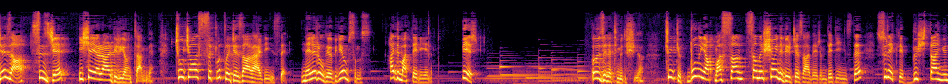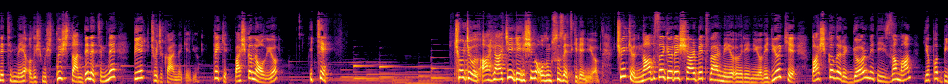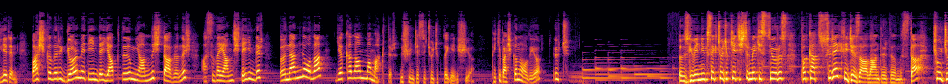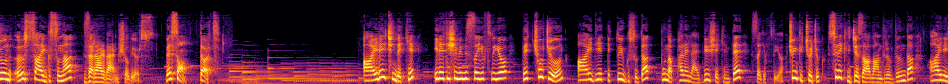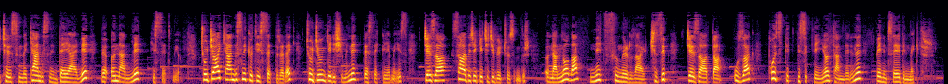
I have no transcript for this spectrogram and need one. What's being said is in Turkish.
Ceza sizce işe yarar bir yöntem mi? Çocuğa sıklıkla ceza verdiğinizde neler oluyor biliyor musunuz? Hadi maddeleyelim. 1. Öz denetimi düşüyor. Çünkü bunu yapmazsan sana şöyle bir ceza veririm dediğinizde sürekli dıştan yönetilmeye alışmış, dıştan denetimli bir çocuk haline geliyor. Peki başka ne oluyor? 2. Çocuğun ahlaki gelişimi olumsuz etkileniyor. Çünkü nabza göre şerbet vermeyi öğreniyor ve diyor ki başkaları görmediği zaman yapabilirim. Başkaları görmediğinde yaptığım yanlış davranış aslında yanlış değildir. Önemli olan yakalanmamaktır düşüncesi çocukta gelişiyor. Peki başka ne oluyor? 3. Özgüveni yüksek çocuk yetiştirmek istiyoruz. Fakat sürekli cezalandırdığımızda çocuğun öz saygısına zarar vermiş oluyoruz. Ve son 4. Aile içindeki iletişimimiz zayıflıyor ve çocuğun aidiyetlik duygusu da buna paralel bir şekilde zayıflıyor. Çünkü çocuk sürekli cezalandırıldığında aile içerisinde kendisini değerli ve önemli hissetmiyor. Çocuğa kendisini kötü hissettirerek çocuğun gelişimini destekleyemeyiz. Ceza sadece geçici bir çözümdür. Önemli olan net sınırlar çizip cezadan uzak pozitif disiplin yöntemlerini benimseyebilmektir.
